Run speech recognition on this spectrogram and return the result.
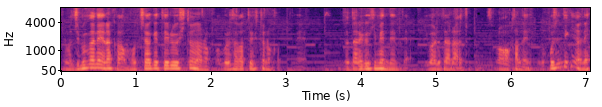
でも自分がね、なんか持ち上げてる人なのか、ぶら下がってる人なのかってね、じゃ誰が決めんねんって言われたら、ちょっとそれはわかんないんだけど、個人的にはね、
